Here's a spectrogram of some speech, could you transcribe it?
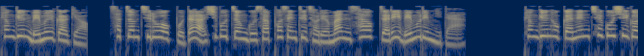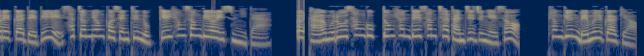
평균 매물 가격 4.75억보다 15.94% 저렴한 4억짜리 매물입니다. 평균 호가는 최고 실거래가 대비 4.0% 높게 형성되어 있습니다. 다음으로 상곡동 현대 3차 단지 중에서 평균 매물 가격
